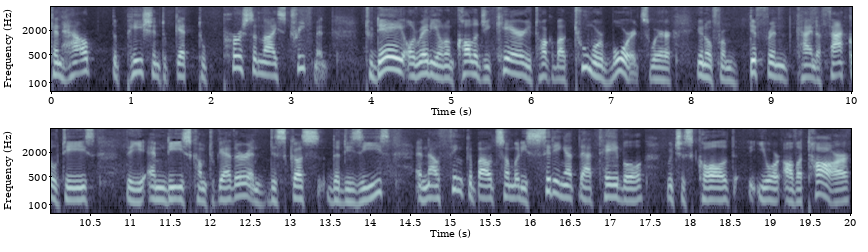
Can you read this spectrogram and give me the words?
can help the patient to get to personalized treatment. Today, already on oncology care, you talk about tumor boards where, you know, from different kind of faculties, the MDs come together and discuss the disease. And now think about somebody sitting at that table, which is called your avatar,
